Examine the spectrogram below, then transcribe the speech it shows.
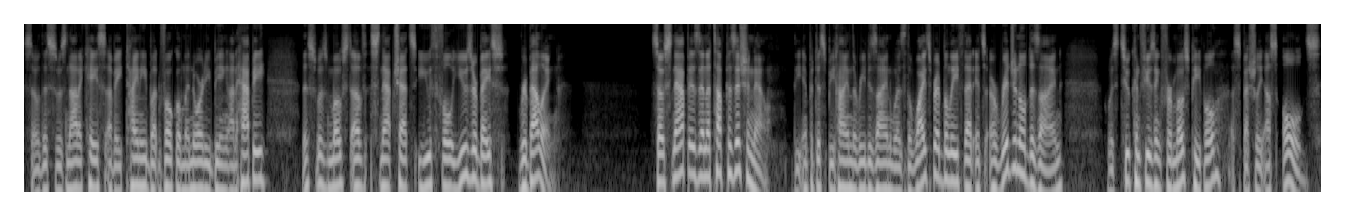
So, this was not a case of a tiny but vocal minority being unhappy. This was most of Snapchat's youthful user base rebelling. So, Snap is in a tough position now. The impetus behind the redesign was the widespread belief that its original design was too confusing for most people, especially us olds.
